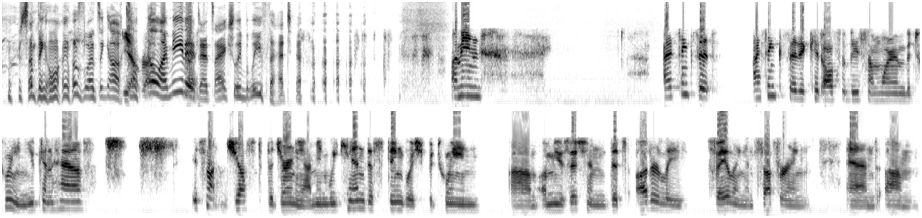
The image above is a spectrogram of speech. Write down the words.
or something along those lines. Like, oh, Yeah, no, right, no, I mean right. it. I actually believe that. I mean, I think that I think that it could also be somewhere in between. You can have. It's not just the journey. I mean, we can distinguish between um, a musician that's utterly failing and suffering, and um,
